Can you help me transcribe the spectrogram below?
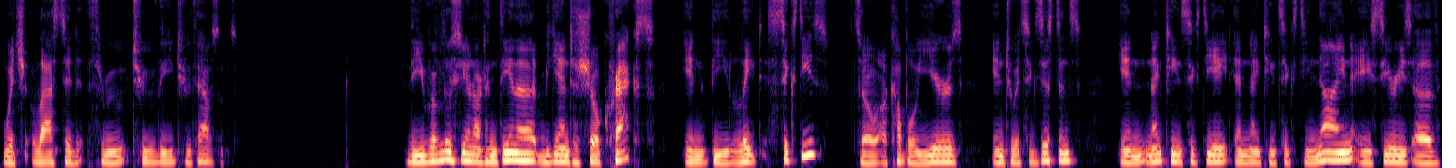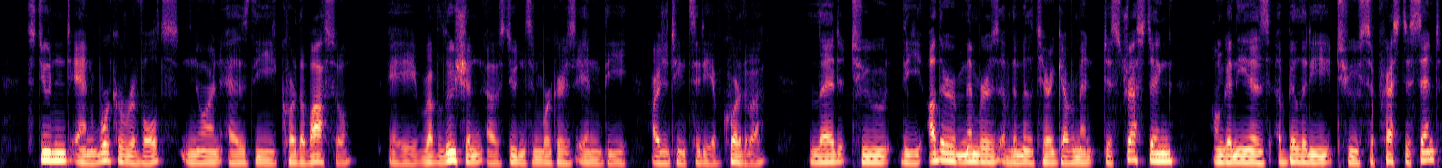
which lasted through to the 2000s. The Revolucion Argentina began to show cracks in the late 60s, so, a couple years into its existence, in 1968 and 1969, a series of student and worker revolts known as the Cordobazo, a revolution of students and workers in the Argentine city of Cordoba, led to the other members of the military government distrusting Ongania's ability to suppress dissent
